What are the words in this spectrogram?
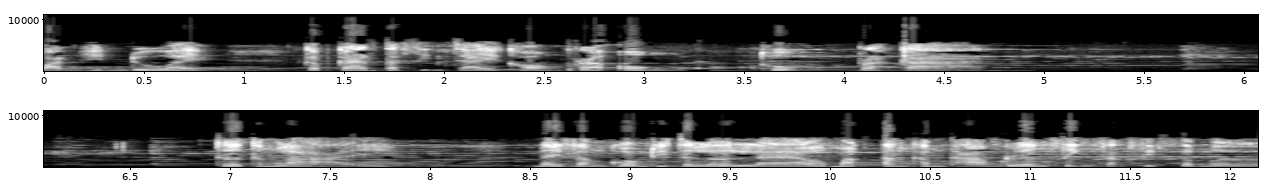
วรรค์เห็นด้วยกับการตัดสินใจของพระองค์ทุก ประการ เธอทั้งหลาย ในสังคมที่เจริญแล้วมักตั้งคำถามเรื่องสิ่งศักดิ์สิทธิ์เสมอ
